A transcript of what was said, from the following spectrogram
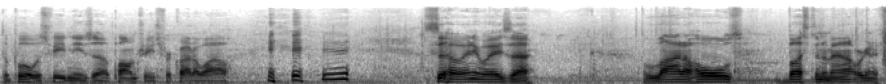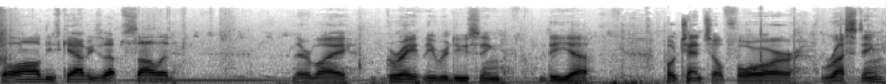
the pool was feeding these uh, palm trees for quite a while. so anyways, uh, a lot of holes, busting them out. We're gonna fill all these cavities up solid, thereby greatly reducing the uh, potential for rusting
